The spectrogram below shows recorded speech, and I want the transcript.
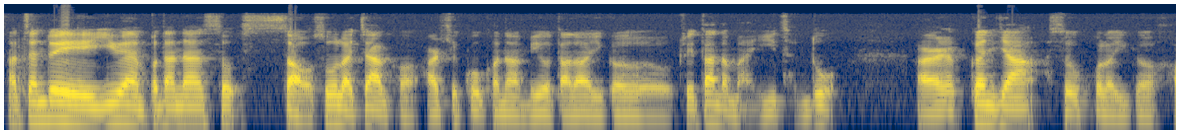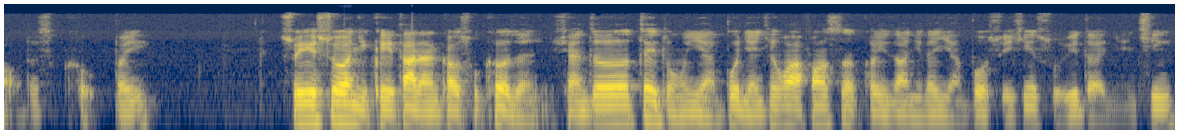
那针对医院不单单收少收了价格，而且顾客呢没有达到一个最大的满意程度，而更加收获了一个好的口碑。所以说你可以大胆告诉客人，选择这种眼部年轻化方式，可以让你的眼部随心所欲的年轻。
